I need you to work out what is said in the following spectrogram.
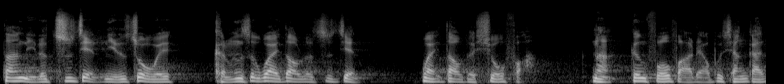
当然你的知见、你的作为，可能是外道的知见、外道的修法，那跟佛法了不相干。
